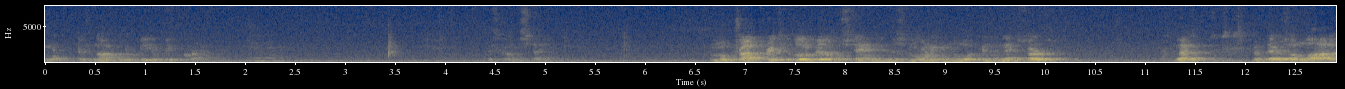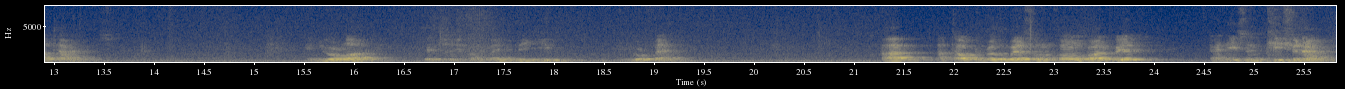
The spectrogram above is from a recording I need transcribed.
Yep. There's not going to be a big crowd. It's going to stand. I'm going to try to preach a little bit on standing this morning and look in the next service. But, but there's a lot of times in your life that's just going to maybe be you and your family. I, I talked to Brother West on the phone quite a bit, and he's in Chisinau,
